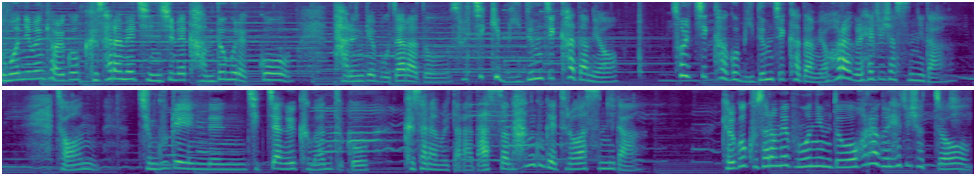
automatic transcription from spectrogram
부모님은 결국 그 사람의 진심에 감동을 했고 다른 게 모자라도 솔직히 믿음직하다며 솔직하고 믿음직하다며 허락을 해주셨습니다. 전 중국에 있는 직장을 그만두고 그 사람을 따라 낯선 한국에 들어왔습니다. 결국 그 사람의 부모님도 허락을 해주셨죠.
